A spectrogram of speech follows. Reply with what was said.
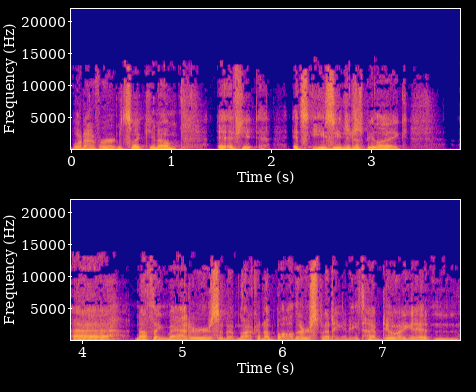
whatever. And it's like you know, if you, it's easy to just be like, uh, nothing matters, and I'm not going to bother spending any time doing it. And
